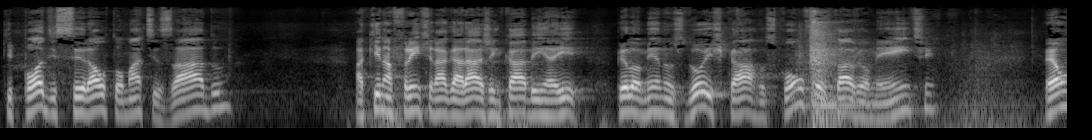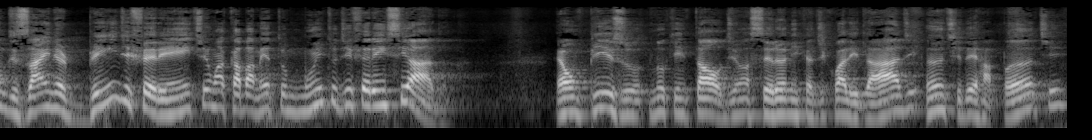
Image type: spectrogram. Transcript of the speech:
que pode ser automatizado. Aqui na frente, na garagem, cabem aí pelo menos dois carros confortavelmente. É um designer bem diferente, um acabamento muito diferenciado. É um piso no quintal de uma cerâmica de qualidade, antiderrapante.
